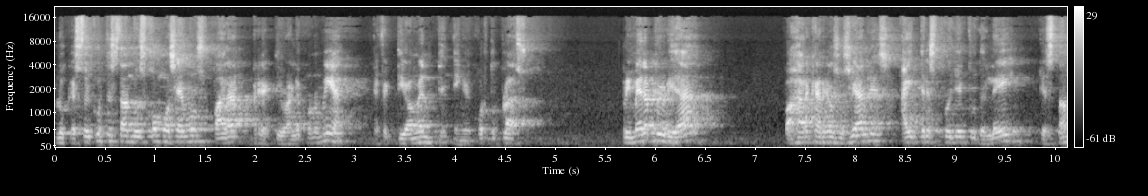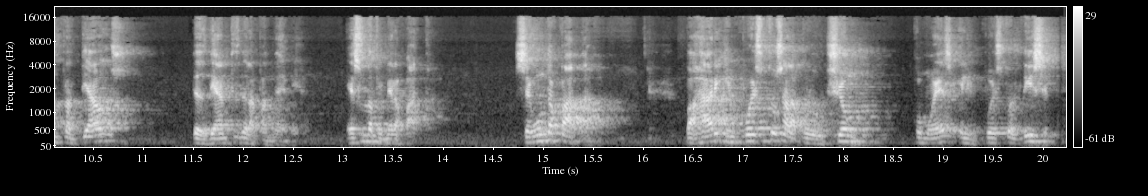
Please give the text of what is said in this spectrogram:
lo que estoy contestando es cómo hacemos para reactivar la economía, efectivamente, en el corto plazo. Primera prioridad, bajar cargas sociales. Hay tres proyectos de ley que están planteados desde antes de la pandemia. Esa es la primera pata. Segunda pata, bajar impuestos a la producción, como es el impuesto al diésel.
